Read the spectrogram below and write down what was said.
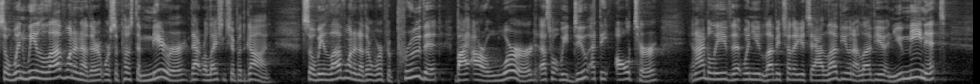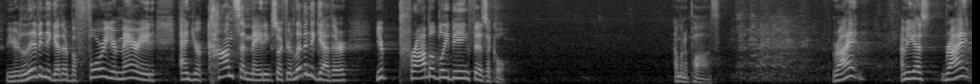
So when we love one another, we're supposed to mirror that relationship with God. So we love one another, we're to prove it by our word. That's what we do at the altar. And I believe that when you love each other, you'd say, I love you and I love you, and you mean it. You're living together before you're married and you're consummating. So if you're living together, you're probably being physical. I'm going to pause. right? I mean, you guys, right?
